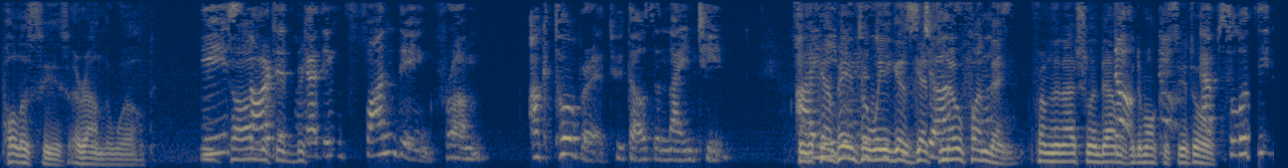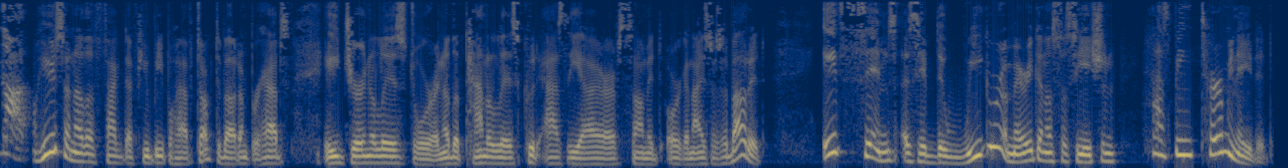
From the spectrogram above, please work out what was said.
policies around the world? We started getting funding from October 2019. So the I campaign for Uyghurs gets no funding from the National Endowment no, for Democracy no, at all? Absolutely not. Here's another fact that few people have talked about, and perhaps a journalist or another panelist could ask the IRF Summit organizers about it. It seems as if the Uyghur American Association has been terminated.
